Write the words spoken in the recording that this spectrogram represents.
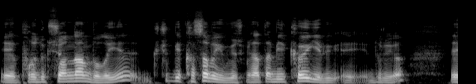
e, prodüksiyondan dolayı küçük bir kasaba gibi gözüküyor. Hatta bir köy gibi e, duruyor. E,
